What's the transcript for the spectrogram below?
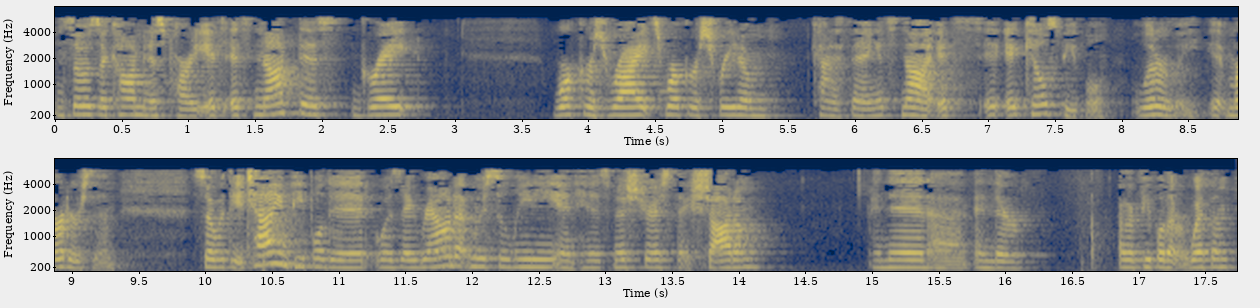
and so is the communist party. It's it's not this great workers' rights, workers' freedom kind of thing. It's not. It's it, it kills people literally. It murders them. So what the Italian people did was they round up Mussolini and his mistress. They shot him, and then uh, and their other people that were with him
